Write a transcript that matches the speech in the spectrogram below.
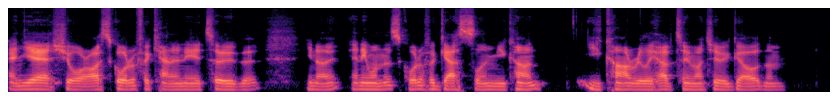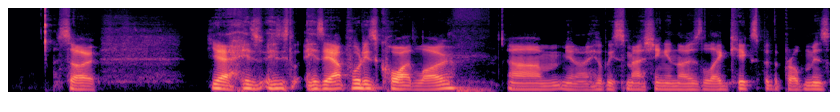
And yeah, sure, I scored it for Cannonier too, but you know, anyone that scored it for Gastelum, you can't you can't really have too much of a go at them. So yeah, his his his output is quite low. Um, you know, he'll be smashing in those leg kicks, but the problem is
